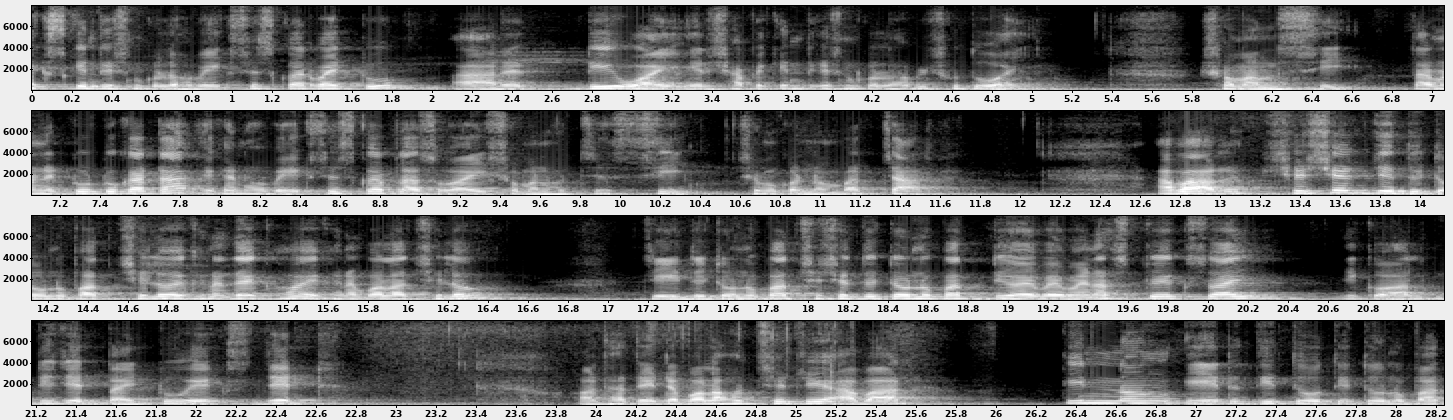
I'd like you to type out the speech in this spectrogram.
এক্সকে ইন্টিগ্রেশন করলে হবে এক্স স্কোয়ার বাই টু আর ডি ওয়াই এর সাপেক্ষে ইন্টিগ্রেশন করলে হবে শুধু ওয়াই সমান সি তার মানে টু টু কাটা, এখানে হবে এক্স স্কোয়ার প্লাস ওয়াই সমান হচ্ছে সি সমীকরণ নাম্বার চার। আবার শেষের যে দুইটা অনুপাত ছিল, এখানে দেখো, এখানে বলা ছিল যে এই দুইটা অনুপাত, শেষের দুইটা অনুপাত D Y by minus two X Y equal D Z by two X Z অর্থাৎ এটা বলা হচ্ছে যে আবার তিন নং এর দ্বিতীয় তৃতীয় অনুপাত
